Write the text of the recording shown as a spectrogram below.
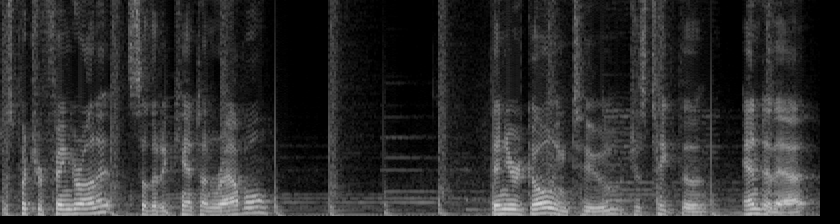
just put your finger on it so that it can't unravel. Then you're going to just take the end of that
